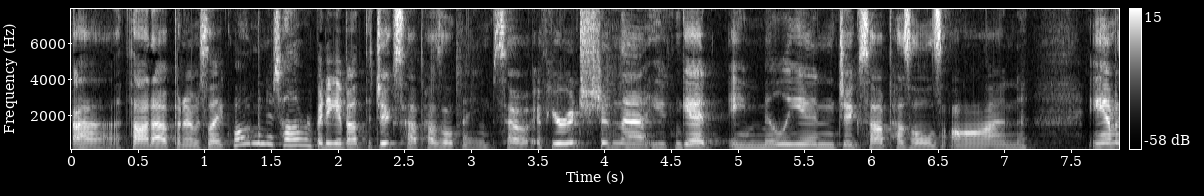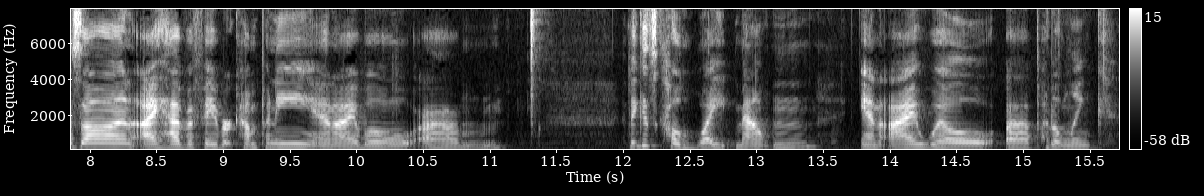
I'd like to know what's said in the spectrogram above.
uh, thought up and I was like, well, I'm going to tell everybody about the jigsaw puzzle thing. So if you're interested in that, you can get a million jigsaw puzzles on Amazon. I have a favorite company and I will um, I think it's called White Mountain and I will uh, put a link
